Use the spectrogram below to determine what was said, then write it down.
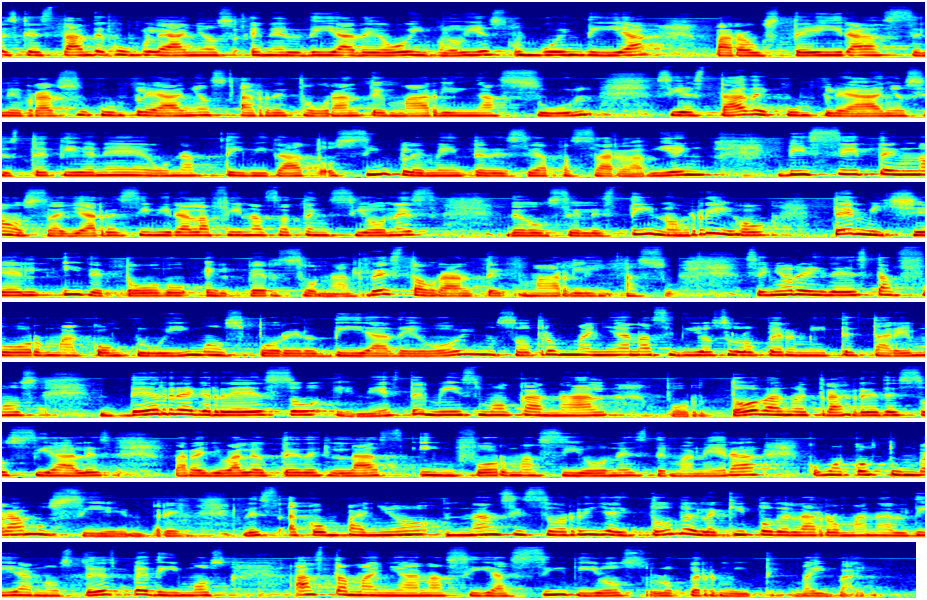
Seguidores que están de cumpleaños en el día de hoy. Hoy es un buen día para usted ir a celebrar su cumpleaños al restaurante Marlin Azul. Si está de cumpleaños, si usted tiene una actividad o simplemente desea pasarla bien, visítenos. Allá recibirá las finas atenciones de don Celestino Rijo, de Michelle y de todo el personal. Restaurante Marlin Azul. Señores, de esta forma concluimos por el día de hoy. Nosotros mañana, si Dios lo permite, estaremos de regreso en este mismo canal por todas nuestras redes sociales para llevarle a ustedes las informaciones de manera como acostumbramos siempre. Les acompañó Nancy Zorrilla y todo el equipo de la Romana al Día. Nos despedimos hasta mañana si así Dios lo permite. Bye bye.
